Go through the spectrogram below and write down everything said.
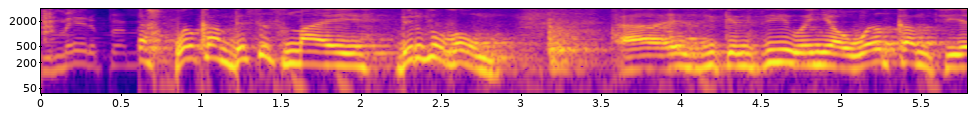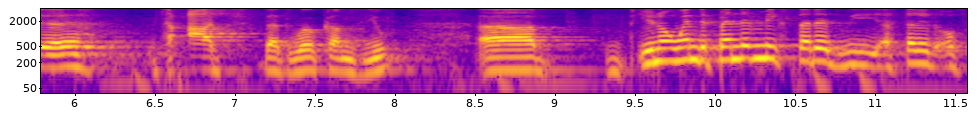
you made a. Welcome, this is my beautiful home. Uh, as you can see, when you're welcomed here, it's art that welcomes you. Uh, you know, when the pandemic started, we I started off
